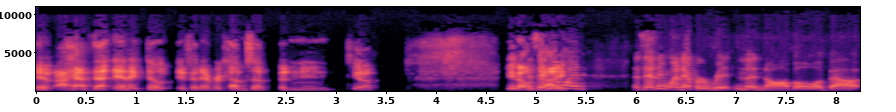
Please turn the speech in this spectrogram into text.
I have that anecdote if it ever comes up." And you know, you know. Has anyone has anyone ever written a novel about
